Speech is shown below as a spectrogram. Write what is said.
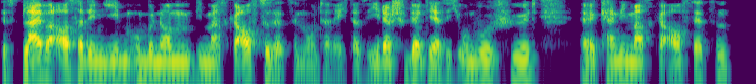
Es bleibe außerdem jedem unbenommen, die Maske aufzusetzen im Unterricht. Also jeder Schüler, der sich unwohl fühlt, äh, kann die Maske aufsetzen.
